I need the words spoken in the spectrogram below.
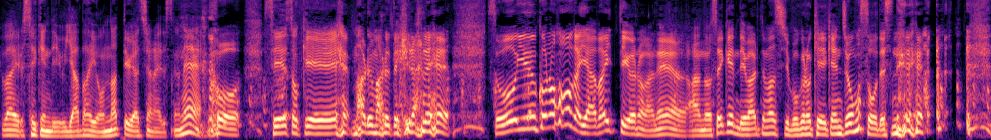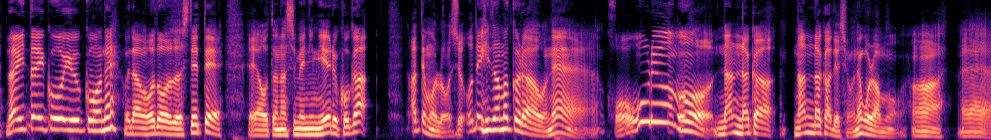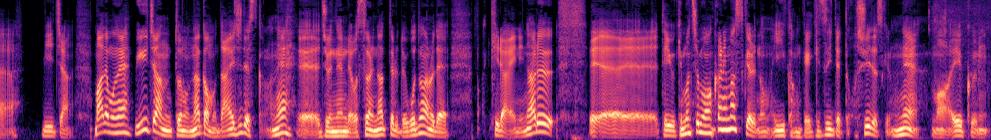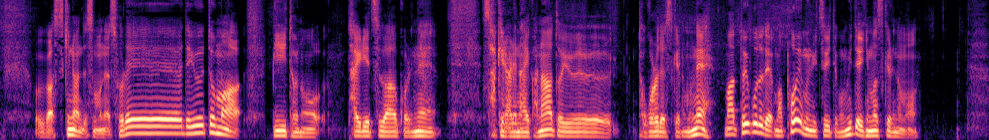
いわゆる世間でいうやばい女っていうやつじゃないですかね。こう、清楚系〇〇的なね、そういう子の方がやばいっていうのがね、あの世間で言われてますし、僕の経験上もそうですね。大体こういう子をね、普段おどおどしてて、えー、おとなしめに見える子が、あっても路上で膝枕をね、これはもう、何らか、何らかでしょうね、これはもう。うん。えー B ちゃん。まあでもね、B ちゃんとの仲も大事ですからね。えー、10年来お世話になってるということなので、嫌いになる、えー、っていう気持ちもわかりますけれども、いい関係築いてってほしいですけどね。まあ A 君が好きなんですもんね。それで言うとまあ、B との対立はこれね、避けられないかなというところですけどもね。まあ、ということで、まあ、ポエムについても見ていきますけれども。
